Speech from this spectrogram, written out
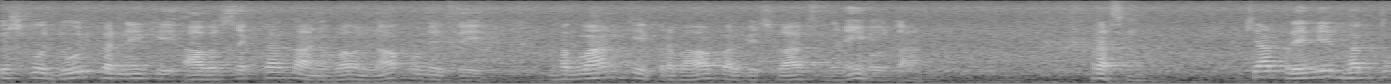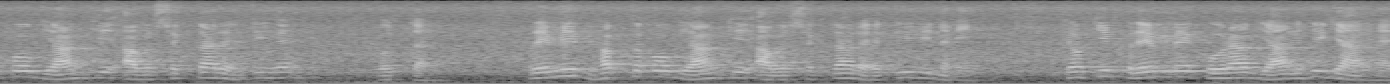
उसको दूर करने की आवश्यकता का अनुभव न होने से, भगवान के प्रभाव पर विश्वास नहीं होता। प्रश्न, क्या प्रेमी भक्त को ज्ञान की आवश्यकता रहती है? उत्तर प्रेमी भक्त को ज्ञान की आवश्यकता रहती ही नहीं, क्योंकि प्रेम में कोरा ज्ञान ही ज्ञान है।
